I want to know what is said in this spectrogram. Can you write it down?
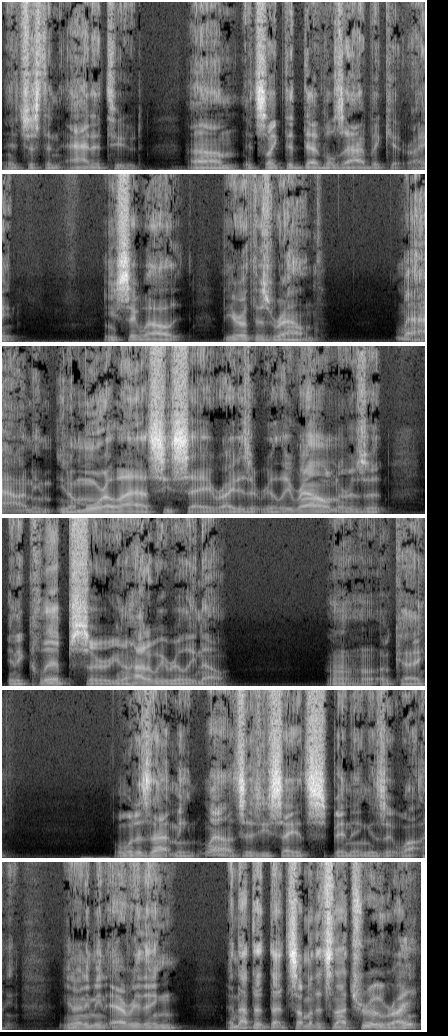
It's just an attitude. Um, it's like the devil's advocate, right? You say, well, the earth is round. Well, I mean, you know, more or less, you say, right? Is it really round or is it an eclipse or, you know, how do we really know? Oh, okay. Well, what does that mean? Well, it's as you say, it's spinning. Is it why? You know what I mean? Everything, and not that, that some of it's not true, right?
